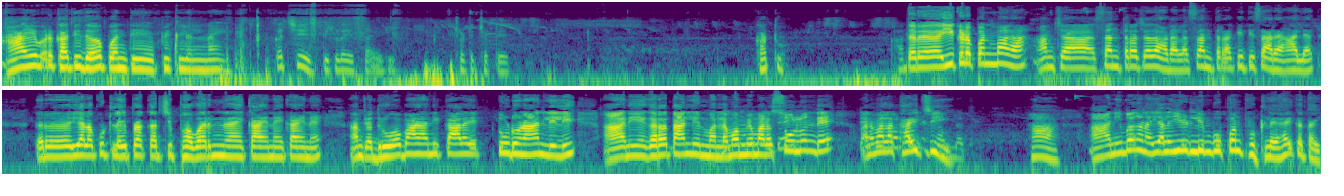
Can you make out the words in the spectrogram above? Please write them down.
आहे बरं का तिथं पण ते पिकलेलं नाही. कच्चे आहेत तिकडे साईडला छोटे छोटे आहेत. का तू तर इकडं पण बघा आमच्या संत्राच्या झाडाला संत्रा किती साऱ्या आल्यात. तर याला कुठल्याही प्रकारची फवारणी नाही काय नाही काय नाही. आमच्या ध्रुव बाळाने काल एक तोडून आणलेली आणि घरात आणली आणि म्हणलं मम्मी मला सोलून दे आणि मला खायची. हा. आणि बघा ना याला इड लिंबू पण फुटलंय हाय का ताई?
